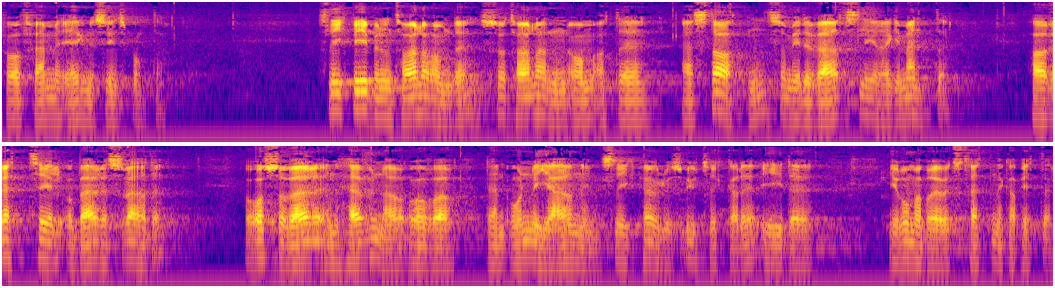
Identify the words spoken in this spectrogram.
for å fremme egne synspunkter. Slik Bibelen taler om det, så taler den om at det er staten som i det verdslige regimentet har rett til å bære sverdet og også være en hevner over den onde gjerning, slik Paulus uttrykker det i, det, i Romerbrevets 13. kapittel.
